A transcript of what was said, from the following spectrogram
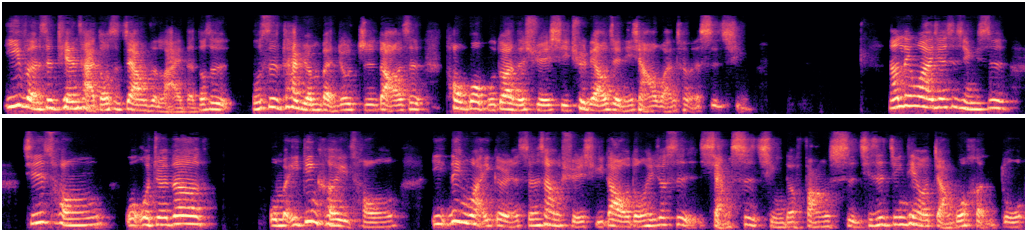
even 是天才都是这样子来的，都是不是他原本就知道，而是透过不断的学习去了解你想要完成的事情。那另外一件事情是，其实从我我觉得，我们一定可以从一另外一个人身上学习到的东西，就是想事情的方式。其实今天有讲过很多，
